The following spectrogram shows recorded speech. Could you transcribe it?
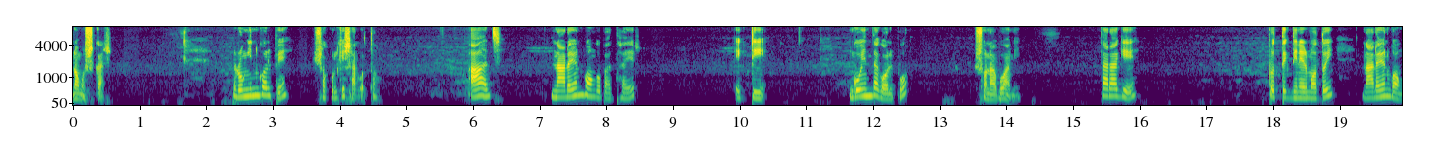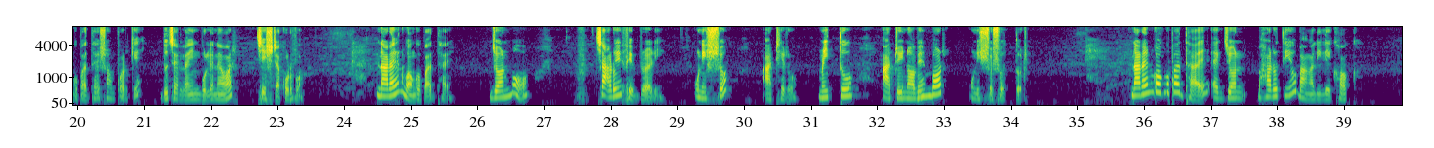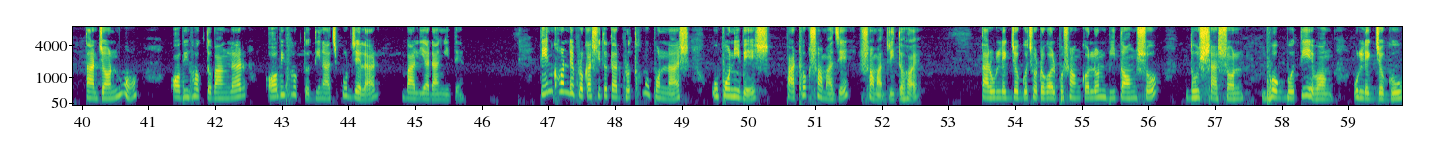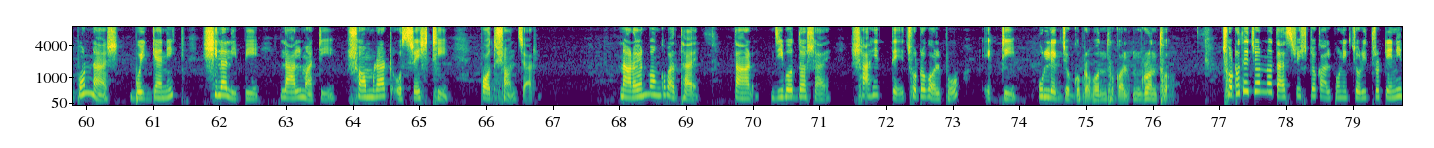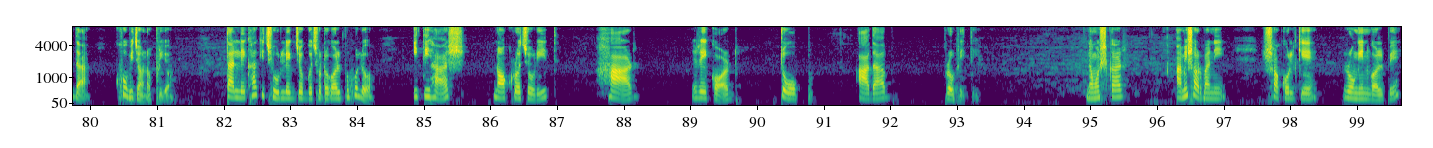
নমস্কার। রঙিন গল্পে সকলকে স্বাগত। আজ নারায়ণ গঙ্গোপাধ্যায়ের একটি গোয়েন্দা গল্প শোনাবো আমি। তার আগে প্রত্যেক দিনের মতোই নারায়ণ গঙ্গোপাধ্যায় সম্পর্কে দু চার লাইন বলে নেওয়ার চেষ্টা করব। নারায়ণ গঙ্গোপাধ্যায় জন্ম চারই ফেব্রুয়ারি উনিশশো আঠেরো। মৃত্যু আটই নভেম্বর উনিশশো সত্তর। নারায়ণ গঙ্গোপাধ্যায় একজন ভারতীয় বাঙালি লেখক। তার জন্ম অবিভক্ত বাংলার অবিভক্ত দিনাজপুর জেলার বালিয়াডাঙ্গিতে। তিন খণ্ডে প্রকাশিত তার প্রথম উপন্যাস উপনিবেশ, পাঠক সমাজে সমাদৃত হয়। তার উল্লেখযোগ্য ছোট গল্প সংকলন বিতংশ দুঃশাসন ভোগবতী এবং উল্লেখযোগ্য উপন্যাস, বৈজ্ঞানিক, শিলালিপি, লালমাটি, সম্রাট ও শ্রেষ্ঠী, পদসঞ্চার। নারায়ণ গঙ্গোপাধ্যায় তাঁর জীবদ্দশায় সাহিত্যে ছোট গল্প, একটি উল্লেখযোগ্য প্রবন্ধ গ্রন্থ। ছোটদের জন্য তার সৃষ্ট কাল্পনিক চরিত্র টেনিদা খুবই জনপ্রিয়। তার লেখা কিছু উল্লেখযোগ্য ছোট গল্প হল, ইতিহাস, নক্রচরিত হাড় রেকর্ড, টোপ, আদাব, প্রভৃতি। নমস্কার, আমি সর্বাণী। সকলকে রঙিন গল্পে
